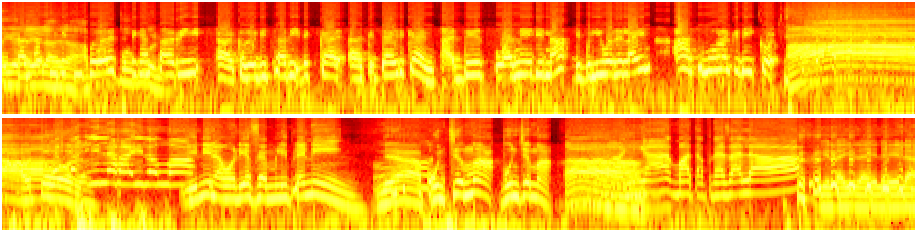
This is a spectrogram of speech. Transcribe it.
yelah, kalau yelah, tiba-tiba apa-apa tengah pun. cari ah, Kalau dia cari dekat ah, kedai dia kan Tak ada warna dia nak Dia beli warna lain ah Semua orang kena ikut Ah, betul. La ilaha illallah. Ini nama dia family planning. Ya, punca mak, punca mak. Ah, Ah. ingat mak tak pernah salah. Yelah, yelah, yelah, yelah.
